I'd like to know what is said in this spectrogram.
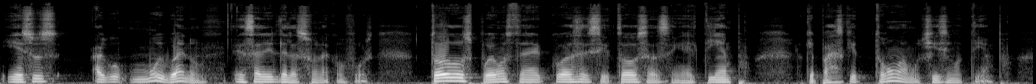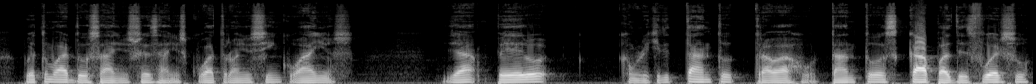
y eso es algo muy bueno, es salir de la zona de confort. Todos podemos tener cosas exitosas en el tiempo, lo que pasa es que toma muchísimo tiempo. Puede tomar dos años, tres años, cuatro años, cinco años, ya, pero como requiere tanto trabajo, tantas capas de esfuerzo,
